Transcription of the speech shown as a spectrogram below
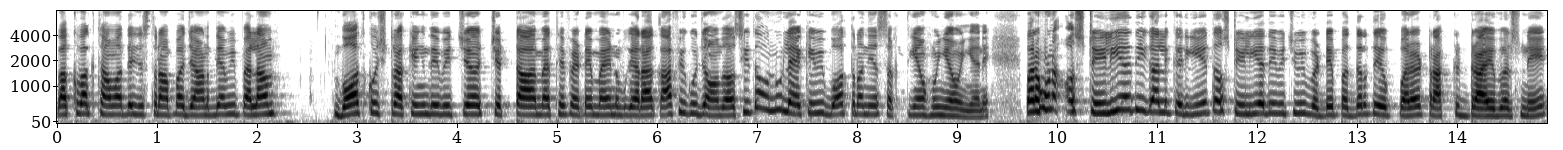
ਵੱਖ-ਵੱਖ ਥਾਵਾਂ ਤੇ ਜਿਸ ਤਰ੍ਹਾਂ ਆਪਾਂ ਜਾਣਦੇ ਹਾਂ ਵੀ ਪਹਿਲਾਂ ਬਹੁਤ ਕੁਝ ਟਰੱਕਿੰਗ ਦੇ ਵਿੱਚ, ਚਿੱਟਾ ਮੈਥੇਫੈਟਾਮਾਈਨ ਵਗੈਰਾ ਕਾਫੀ ਕੁਝ ਆਉਂਦਾ ਸੀ ਤਾਂ ਉਹਨੂੰ ਲੈ ਕੇ ਵੀ ਬਹੁਤ ਤਰ੍ਹਾਂ ਦੀਆਂ ਸਖਤੀਆਂ ਹੋਈਆਂ ਹੋਈਆਂ ਨੇ। ਪਰ ਹੁਣ ਆਸਟ੍ਰੇਲੀਆ ਦੀ ਗੱਲ ਕਰੀਏ ਤਾਂ ਆਸਟ੍ਰੇਲੀਆ ਦੇ ਵਿੱਚ ਵੀ ਵੱਡੇ ਪੱਧਰ ਤੇ ਉੱਪਰ ਟਰੱਕ ਡਰਾਈਵਰਸ ਨੇ।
